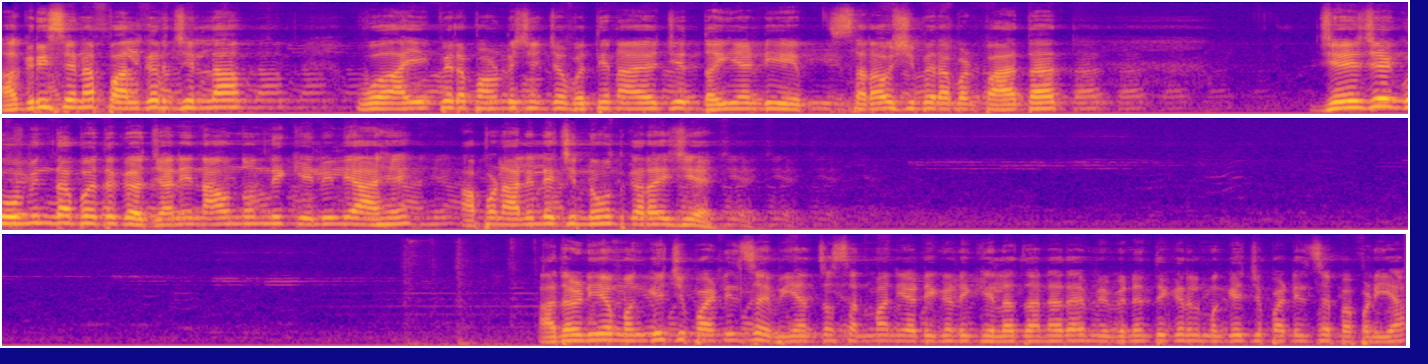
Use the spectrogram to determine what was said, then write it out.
अग्रिसेना पालघर जिल्हा व आईकवेरा फाउंडेशनच्या वतीनं आयोजित दहीहंडी सराव शिबिर आपण पाहतात जे जे गोविंदा पदक ज्याने नाव नोंदणी केलेली आहे आपण आलेल्याची नोंद करायची आहे. आदरणीय मंगेशजी पाटील साहेब यांचा सन्मान या ठिकाणी केला जाणार आहे. मी विनंती करेल मंगेशजी पाटील साहेब आपण या.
